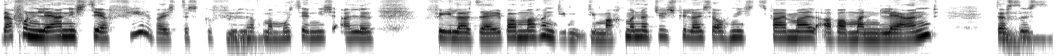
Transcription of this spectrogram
davon lerne ich sehr viel, weil ich das Gefühl mhm. habe, man muss ja nicht alle Fehler selber machen. Die, die macht man natürlich vielleicht auch nicht zweimal, aber man lernt, dass mhm. es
